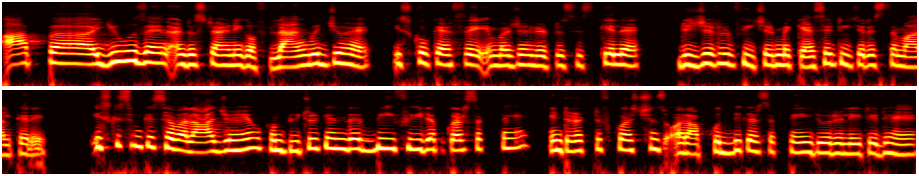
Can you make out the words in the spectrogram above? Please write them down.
आप use and understanding of language जो है, इसको कैसे इमर्जेंट लिटरेसी स्किल है डिजिटल फीचर में कैसे टीचर इस्तेमाल करे, इस किस्म के सवाल जो हैं वो कंप्यूटर के अंदर भी फ़ीड अप कर सकते हैं इंटरेक्टिव क्वेश्चंस और आप खुद भी कर सकते हैं जो रिलेटेड हैं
